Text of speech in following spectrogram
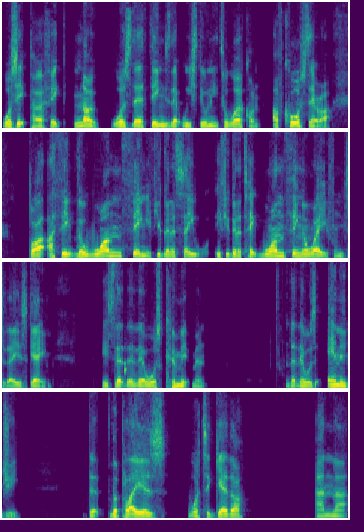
Was it perfect? No. Was there things that we still need to work on? Of course there are. But I think the one thing, if you're going to say, if you're going to take one thing away from today's game, it's that there was commitment, that there was energy, that the players were together and that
